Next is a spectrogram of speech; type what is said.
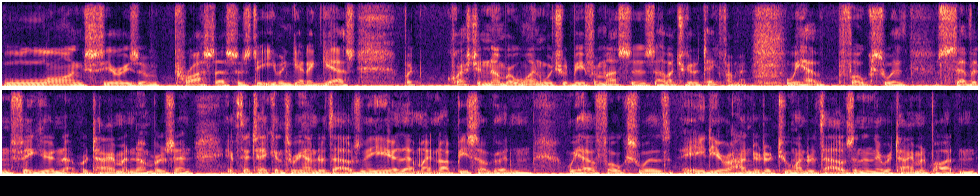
long series of processes to even get a guess. But question number one, which would be from us, is how much you're going to take from it. We have folks with seven-figure retirement numbers, and if they're taking three hundred thousand a year, that might not be so good. And we have folks with eighty or hundred or two hundred thousand in their retirement pot, and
